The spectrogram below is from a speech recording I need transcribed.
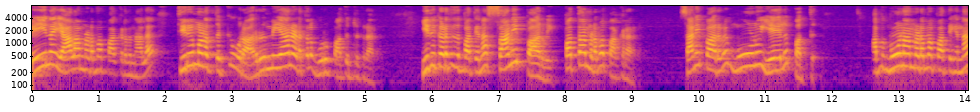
மெயினாக ஏழாம் இடமா பார்க்கறதுனால திருமணத்துக்கு ஒரு அருமையான இடத்துல குரு பார்த்துட்டு இருக்கிறார் இதுக்கு அடுத்தது பார்த்தீங்கன்னா சனி பார்வை பத்தாம் இடமா பார்க்குறாரு சனி பார்வை மூணு ஏழு பத்து. அப்போ மூணாம் இடமா பார்த்தீங்கன்னா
